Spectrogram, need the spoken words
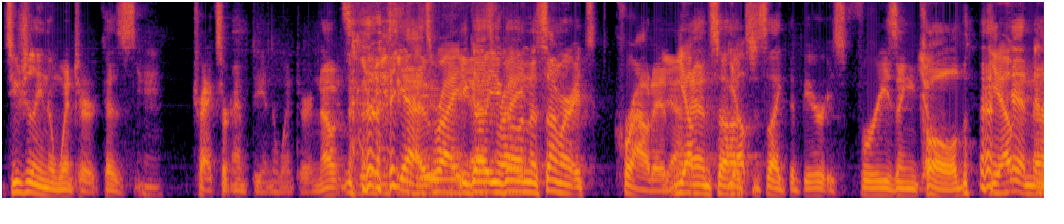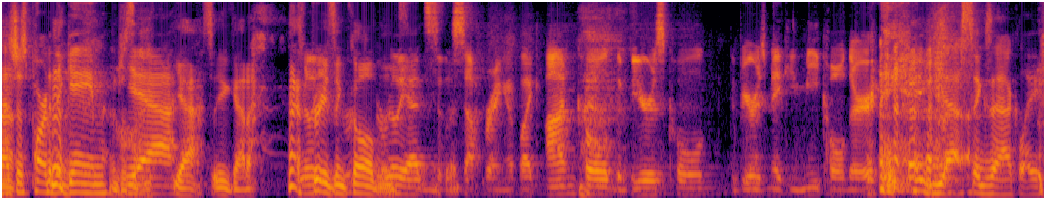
it's usually in the winter because tracks are empty in the winter. No, literally easy yeah, do. That's right, You go, that's you right. go in the summer, it's crowded, Yeah. Yep, and so yep. it's just like the beer is freezing cold. Yep, and, uh, that's just part of the game. I'm like, yeah, yeah. So you gotta it's Really- freezing cold. It really adds to the suffering of like I'm cold, the beer is cold, the beer is making me colder. yes, exactly.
